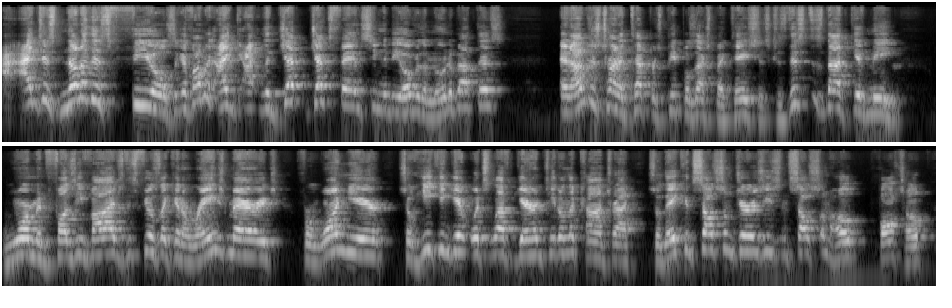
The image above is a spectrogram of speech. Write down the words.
I, I just none of this feels like if I'm I, I the Jet, Jets fans seem to be over the moon about this, and I'm just trying to temper people's expectations because this does not give me warm and fuzzy vibes. This feels like an arranged marriage for one year, so he can get what's left guaranteed on the contract, so they can sell some jerseys and sell some hope, false hope.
